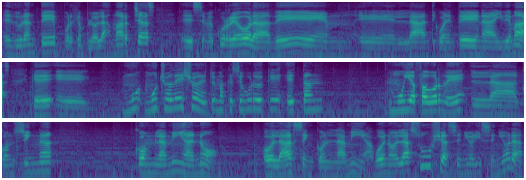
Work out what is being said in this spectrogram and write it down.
eh, durante, por ejemplo, las marchas, eh, se me ocurre ahora, de mm, eh, la anticuarentena y demás, que muchos de ellos estoy más que seguro de que están muy a favor de la consigna con la mía no, o la hacen con la mía. Bueno, la suya, señor y señora,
